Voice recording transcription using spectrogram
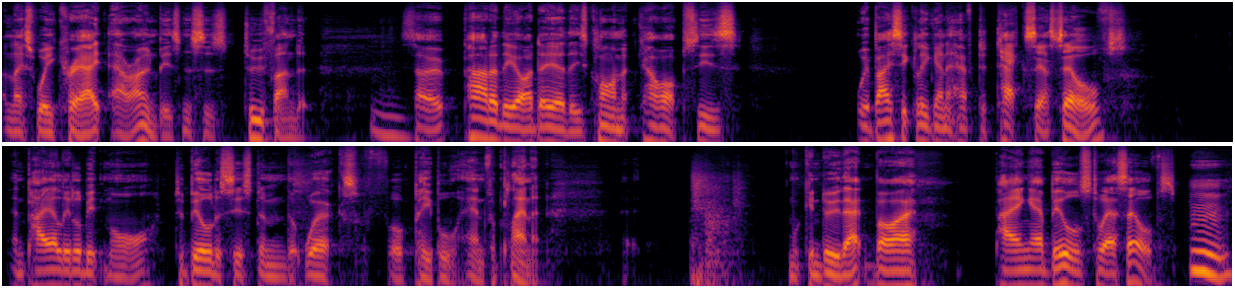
unless we create our own businesses to fund it. Mm. So part of the idea of these climate co-ops is we're basically going to have to tax ourselves and pay a little bit more to build a system that works for people and for planet. We can do that by paying our bills to ourselves. Mm,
